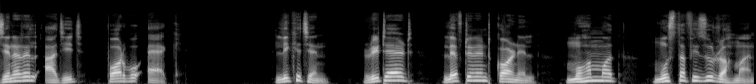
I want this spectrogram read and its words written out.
জেনারেল আজিজ, পর্ব এক। লিখেছেন retired lieutenant colonel Mohammad Mustafizur Rahman.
